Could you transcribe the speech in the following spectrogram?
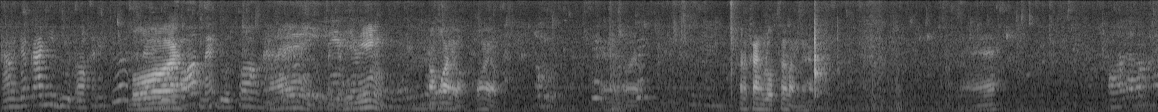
เอาเดี๋ยวการนี่ดูดออกกันเลยเจ้าโบยดูดฟองไหมดูดฟองนะใช่มันจะไม่นิ่งเอาอ้อยออกอ้อยออกเอาอ้อยออกค่อนข้างลกซะหน่อยนะครับนะอ๋อเราต้องให้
